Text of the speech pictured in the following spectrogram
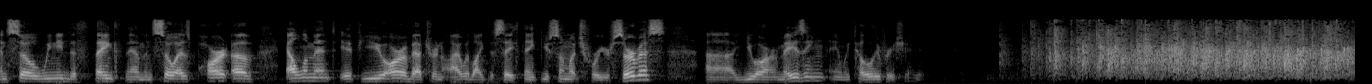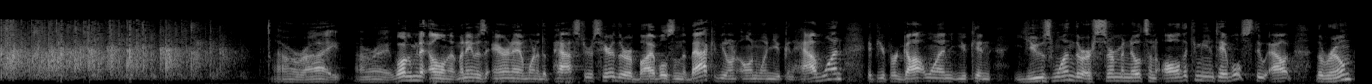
And so we need to thank them. And so, as part of Element, if you are a veteran, I would like to say thank you so much for your service. Uh, you are amazing, and we totally appreciate it. All right, all right. Welcome to Element. My name is Aaron. I'm one of the pastors here. There are Bibles in the back. If you don't own one, you can have one. If you forgot one, you can use one. There are sermon notes on all the communion tables throughout the room.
